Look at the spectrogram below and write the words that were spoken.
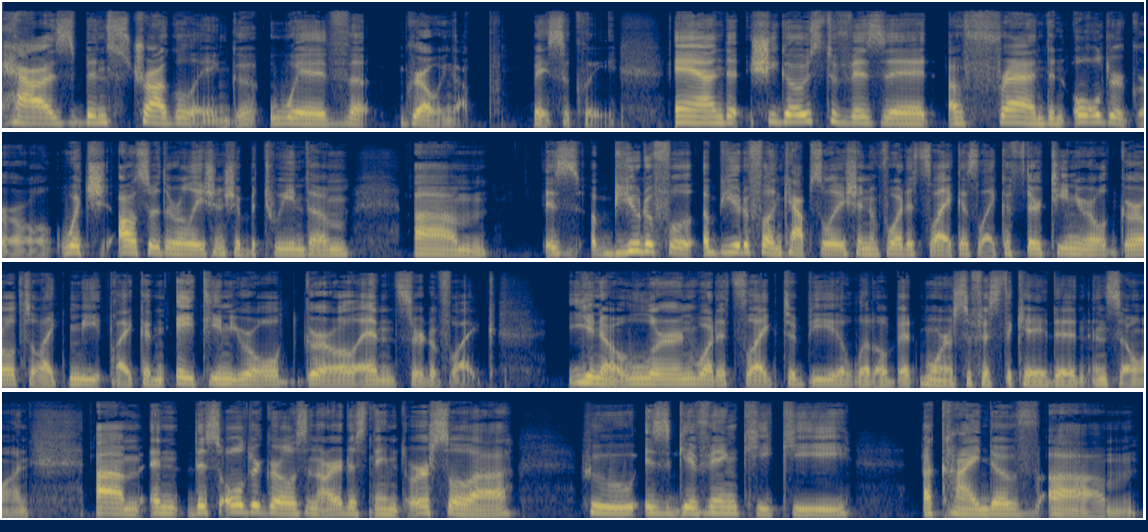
has been struggling with growing up, basically. And she goes to visit a friend, an older girl, which also the relationship between them um, is a beautiful, a beautiful encapsulation of what it's like as like a 13 year old girl to like meet like an 18 year old girl and sort of like you know, learn what it's like to be a little bit more sophisticated and so on. Um, and this older girl is an artist named Ursula who is giving Kiki a kind of um,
